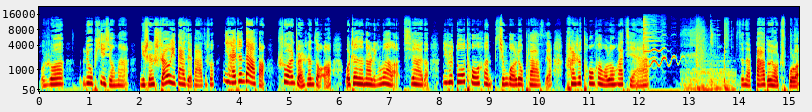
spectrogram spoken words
我说六 P 行吗？女神甩我一大嘴巴子，说你还真大方。说完转身走了。我站在那儿凌乱了。亲爱的，你是多痛恨苹果六 Plus 呀，还是痛恨我乱花钱？现在八都要出了。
